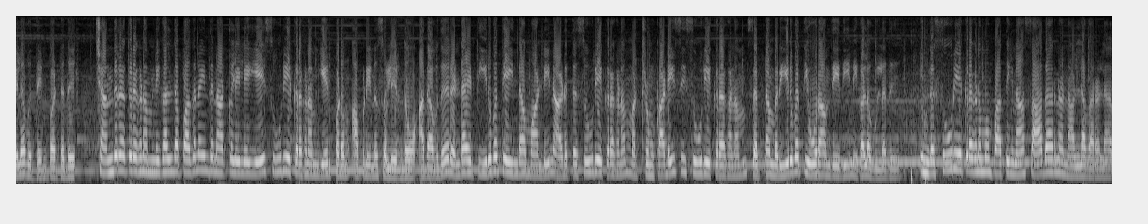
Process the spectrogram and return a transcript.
நிலவு தென்பட்டது. சந்திர கிரகணம் நிகழ்ந்த பதினைந்து நாட்களிலேயே சூரிய கிரகணம் ஏற்படும் அப்படின்னு சொல்லியிருந்தோம். அதாவது ரெண்டாயிரத்தி இருபத்தி ஐந்தாம் ஆண்டின் அடுத்த சூரிய கிரகணம் மற்றும் கடைசி சூரிய கிரகணம் செப்டம்பர் இருபத்தி ஓராம் தேதி நிகழ உள்ளது. இந்த சூரிய கிரகணமும் பார்த்தீங்கன்னா சாதாரண நாள்ல வரல.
